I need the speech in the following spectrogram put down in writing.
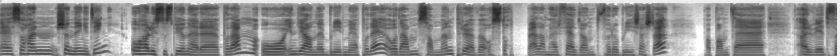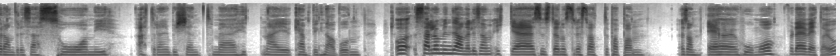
Eh, så han skjønner ingenting, og har lyst til å spionere på dem. Og indianer blir med på det, og de sammen prøver å stoppe de her fedrene for å bli kjærester. Pappaen til Arvid forandrer seg så mye etter han blir kjent med hyt nei, campingnaboen. Og selv om indianer liksom ikke syns det er noe stress at pappaen sånn, er homo, for det vet hun jo.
